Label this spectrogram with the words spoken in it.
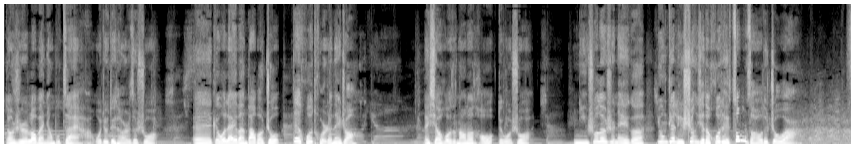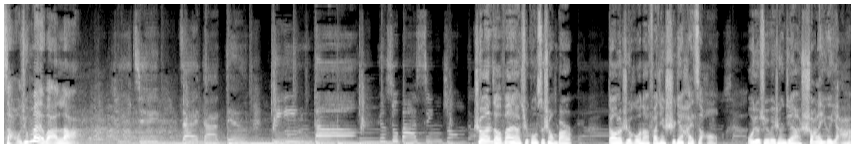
当时老板娘不在哈，我就对他儿子说：“呃，给我来一碗八宝粥，带火腿的那种。”那小伙子挠挠头对我说：“你说的是那个用店里剩下的火腿粽子熬的粥啊？”早就卖完了。吃完早饭啊，去公司上班。到了之后呢，发现时间还早，我就去卫生间啊刷了一个牙。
